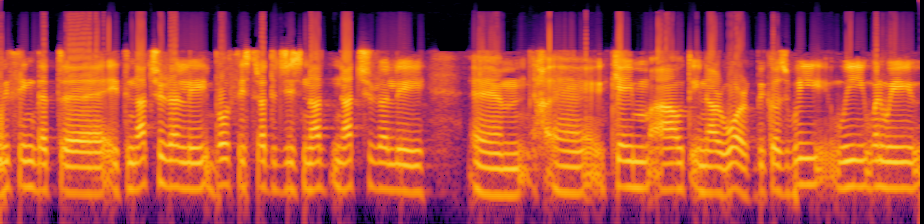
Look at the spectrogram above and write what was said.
we think that uh, it naturally both these strategies not naturally um, uh, came out in our work because we we when we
